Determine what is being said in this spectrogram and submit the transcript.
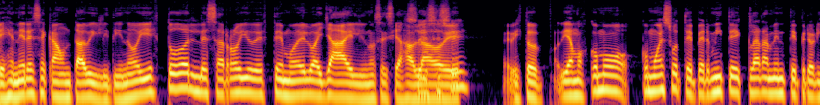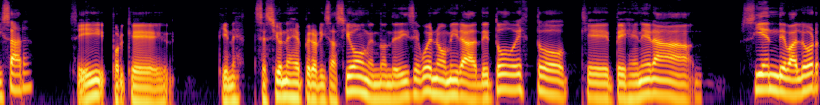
te genera ese accountability, ¿no? Y es todo el desarrollo de este modelo Agile, no sé si has hablado de... He visto, digamos, cómo, cómo eso te permite claramente priorizar, ¿sí? Porque tienes sesiones de priorización en donde dice, bueno, mira, de todo esto que te genera 100 de valor,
